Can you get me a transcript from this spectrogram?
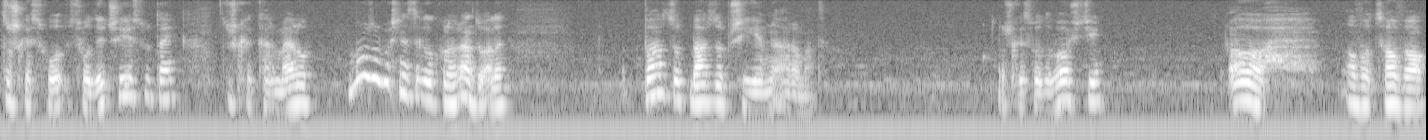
troszkę sło- słodyczy jest tutaj, troszkę karmelu, może właśnie z tego kolorantu, ale bardzo, bardzo przyjemny aromat. Troszkę słodowości. O, owocowo,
